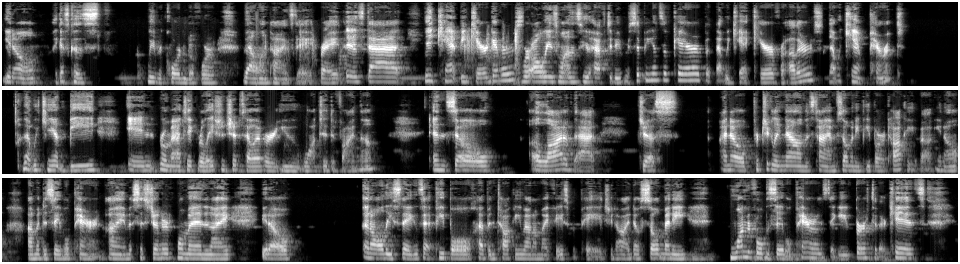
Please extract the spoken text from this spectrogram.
you know, I guess because we recorded before Valentine's Day, right? Is that we can't be caregivers. We're always ones who have to be recipients of care, but that we can't care for others, that we can't parent that we can't be in romantic relationships however you want to define them. And so a lot of that just I know, particularly now in this time, so many people are talking about, you know, I'm a disabled parent, I am a cisgendered woman, and I, you know, and all these things that people have been talking about on my Facebook page. You know, I know so many wonderful disabled parents, they gave birth to their kids,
